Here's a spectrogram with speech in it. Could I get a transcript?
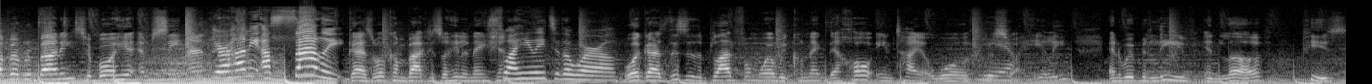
up, everybody? It's your boy here, MC and Your honey asali. guys. Welcome back to Swahili Nation. Swahili to the world. Well, guys, this is the platform where we connect the whole entire world through Yeah. Swahili, and we believe in love, peace,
